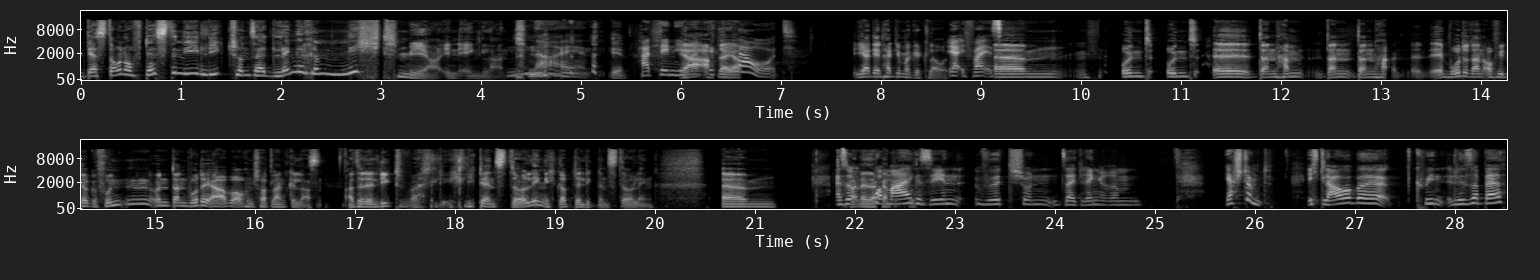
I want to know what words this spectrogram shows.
der Stone of Destiny liegt schon seit längerem nicht mehr in England. Nein. Den- Hat den Ja, jemand ach, na ja. Ja, den hat jemand geklaut. Ja, ich weiß. Ähm, und und äh, dann haben dann dann er wurde dann auch wieder gefunden und dann wurde er aber auch in Schottland gelassen. Also der liegt, was liegt der in Stirling? Ich glaube, der liegt in Stirling. Ähm, Also formal gesehen wird schon seit längerem. Ja, stimmt. Ich glaube, Queen Elizabeth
